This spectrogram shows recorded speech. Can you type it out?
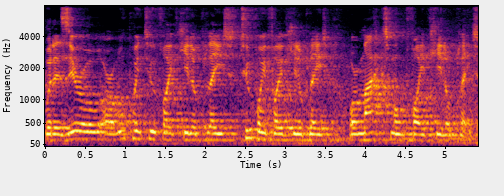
with a 0 or 1.25 kilo plate, 2.5 kilo plate, or maximum 5 kilo plate.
